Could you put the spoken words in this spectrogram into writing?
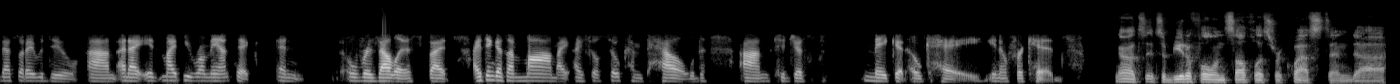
That's what I would do. Um, and I, it might be romantic and overzealous, but I think as a mom, I, I feel so compelled um, to just make it okay, you know, for kids. No, it's it's a beautiful and selfless request, and uh,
